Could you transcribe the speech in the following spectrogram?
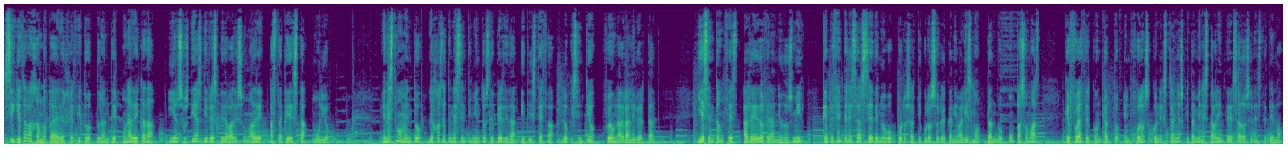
Siguió trabajando para el ejército durante una década y en sus días libres cuidaba de su madre hasta que ésta murió. En este momento, lejos de tener sentimientos de pérdida y tristeza, lo que sintió fue una gran libertad. Y es entonces, alrededor del año 2000, que empezó a interesarse de nuevo por los artículos sobre el canibalismo, dando un paso más que fue hacer contacto en foros con extraños que también estaban interesados en este tema.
